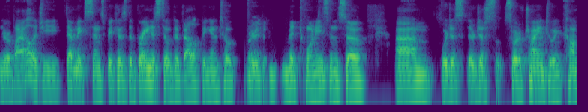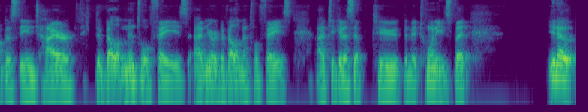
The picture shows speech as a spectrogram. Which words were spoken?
neurobiology, that makes sense because the brain is still developing until through right. the mid 20s. And so um, we're just they're just sort of trying to encompass the entire developmental phase, uh, neurodevelopmental phase, uh, to get us up to the mid 20s. But you know,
